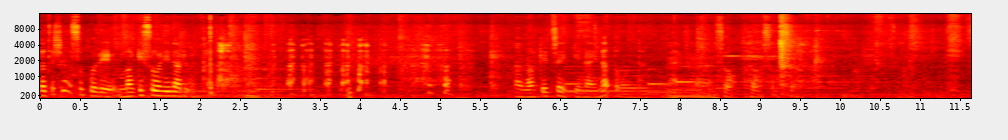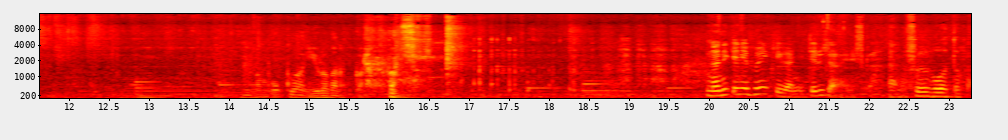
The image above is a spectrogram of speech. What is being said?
私はそこで負けそうになるから あ負けちゃいけないなと思った、ん。そうそうそうそう僕は揺らがないから。何気に雰囲気が似てるじゃないですか。あの風貌とか。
